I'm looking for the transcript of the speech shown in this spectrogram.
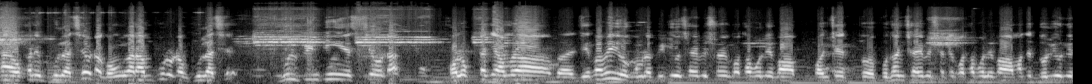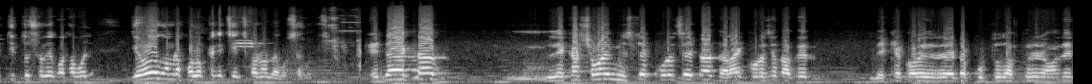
হ্যাঁ ওখানে ভুল আছে। ওটা গঙ্গারামপুর ওটা ভুল আছে। ভুল প্রিন্টিং এসছে ওটা। ফলকটাকে আমরা যেভাবেই হোক আমরা বিডিও সাহেবের সঙ্গে কথা বলে বা পঞ্চায়েত প্রধান সাহেবের সাথে কথা বলে বা আমাদের দলীয় নেতৃত্বের সঙ্গে কথা বলে, যেভাবে হোক আমরা ফলকটাকে চেঞ্জ করানোর ব্যবস্থা করছি। এটা একটা লেখার সময় মিস্টেক করেছে, এটা যারাই করেছে তাদের দেখে করে এটা পূর্ত দপ্তরের আমাদের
